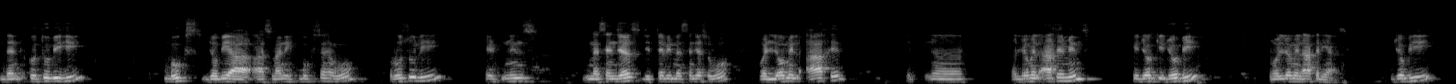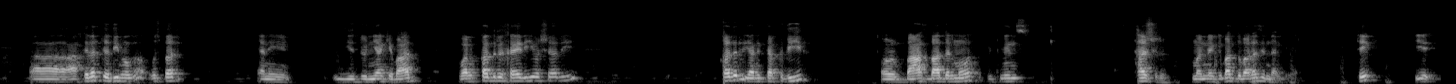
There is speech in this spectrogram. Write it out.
देन कुतुबी ही बुक्स जो भी आसमानी बुक्स हैं वो रसूल ही इट मींस मैसेंजर्स जितने भी मैसेंजर्स वो वल्योमिल आखिर वल्योमिल आखिर मीन्स कि जो कि, जो भी वल्योमिल आखिर यहाँ से जो भी आखिरत का दिन होगा, उस पर, यानी इस दुनिया के बाद वल कद्र खैर ही व शर ही कद्र यानी तकदीर, और बास बादल मौत इट मीन्स हश्र, मरने के बाद दोबारा ज़िंदा ज़िंदगी ठीक? ये,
